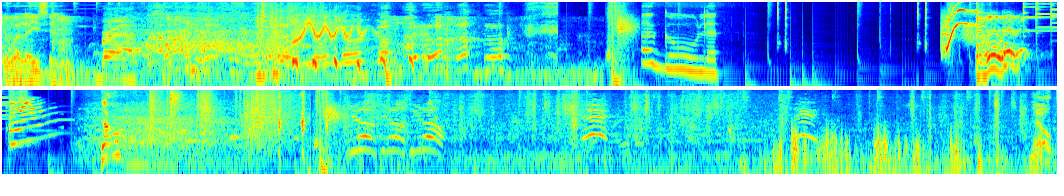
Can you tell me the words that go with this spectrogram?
Iwalay sila. Ang gulat. Nope.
